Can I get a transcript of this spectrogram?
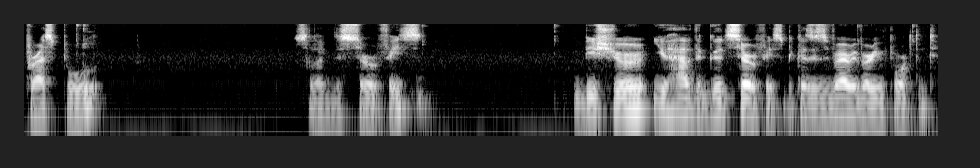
press pull, select the surface. Be sure you have the good surface because it's very, very important.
